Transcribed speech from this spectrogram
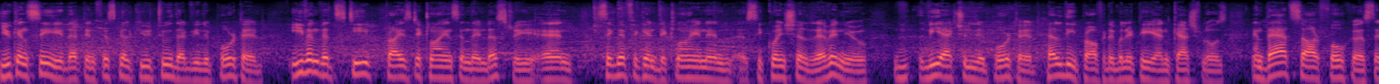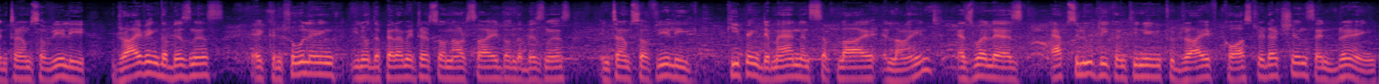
You can see that in fiscal Q2 that we reported, even with steep price declines in the industry and significant decline in sequential revenue, we actually reported healthy profitability and cash flows. And that's our focus in terms of really driving the business, uh, controlling you know, the parameters on our side on the business in terms of really keeping demand and supply aligned, as well as absolutely continuing to drive cost reductions and bring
